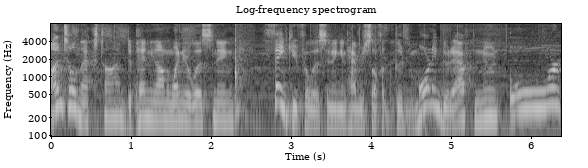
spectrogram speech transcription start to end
until next time, depending on when you're listening, thank you for listening and have yourself a good morning, good afternoon, or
